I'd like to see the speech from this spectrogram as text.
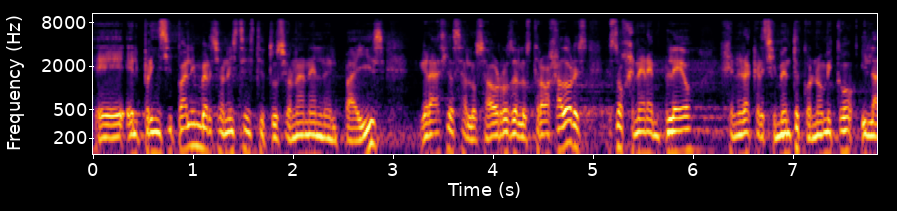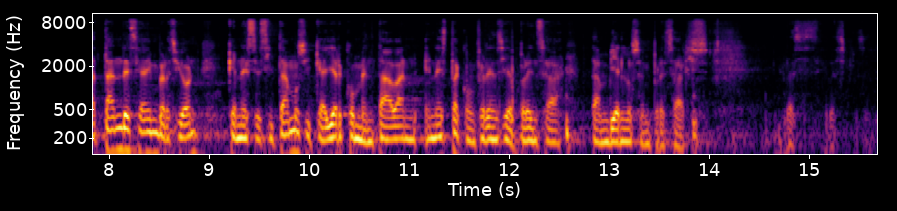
el principal inversionista institucional en el país, gracias a los ahorros de los trabajadores. Eso genera empleo, genera crecimiento económico y la tan deseada inversión que necesitamos y que ayer comentaban en esta conferencia de prensa también los empresarios. Gracias, gracias, presidente.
